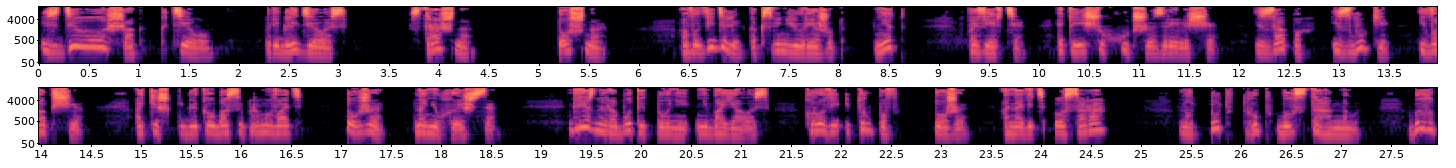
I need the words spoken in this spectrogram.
и сделала шаг к телу пригляделась. Страшно? Тошно? А вы видели, как свинью режут? Нет? Поверьте, это еще худшее зрелище. И запах, и звуки, и вообще. а кишки для колбасы промывать тоже нанюхаешься. Грязной работы Тони не боялась, крови и трупов тоже. Она ведь лосара. Но тут труп был странным. Было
